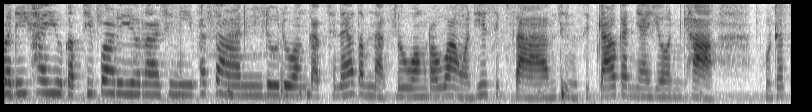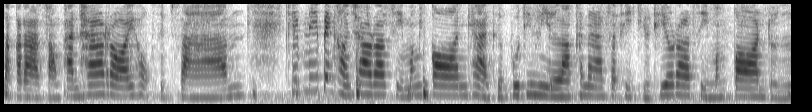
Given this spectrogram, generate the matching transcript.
วัสดีค่ะ อยู่กับทิพย์วารีราชินีพระจันทร์ดูดวงกับช anel ตำหนักดวงระหว่างวันที่ 13 ถึง 19 กันยายนค่ะ พุทธศักราช 2563 คลิปนี้เป็นของชาวราศีมังกรค่ะ คือผู้ที่มีลัคนาสถิตอยู่ที่ราศีมังกร หรือ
